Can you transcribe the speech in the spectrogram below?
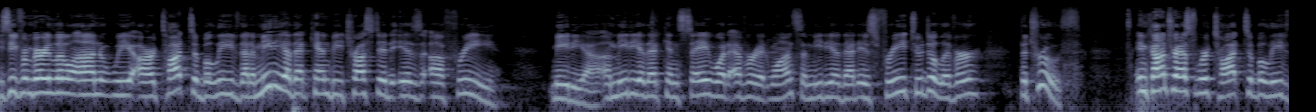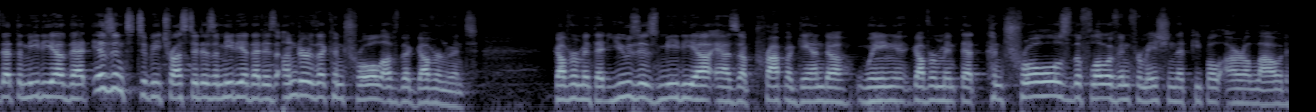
You see, from very little on, we are taught to believe that a media that can be trusted is a free media, a media that can say whatever it wants, a media that is free to deliver the truth. In contrast, we're taught to believe that the media that isn't to be trusted is a media that is under the control of the government. Government that uses media as a propaganda wing, government that controls the flow of information that people are allowed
